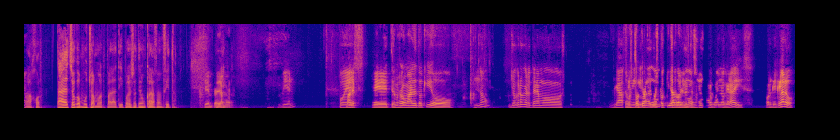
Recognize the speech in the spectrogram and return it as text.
Robajor. Está hecho con mucho amor para ti, por eso tiene un corazoncito. Siempre de Vale. amor. Bien. Pues Vale. Eh, ¿Tenemos algo más de Toki o.? no, yo creo que lo tenemos ya Hemos toqueado- hemos toqueado hoy en el Podemos cuando queráis. Porque claro,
